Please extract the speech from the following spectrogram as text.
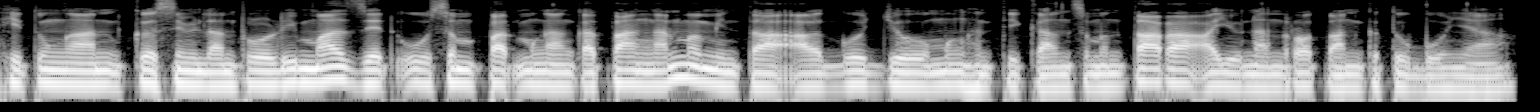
hitungan ke-95, ZU sempat mengangkat tangan meminta Algojo menghentikan sementara ayunan rotan ke tubuhnya.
